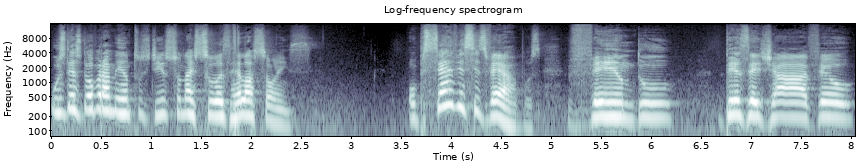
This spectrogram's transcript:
os desdobramentos disso nas suas relações. Observe esses verbos: vendo, desejável,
